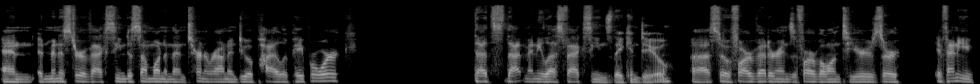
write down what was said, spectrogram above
and administer a vaccine to someone and then turn around and do a pile of paperwork that's that many less vaccines they can do. Uh, so if our veterans, if our volunteers, or if any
